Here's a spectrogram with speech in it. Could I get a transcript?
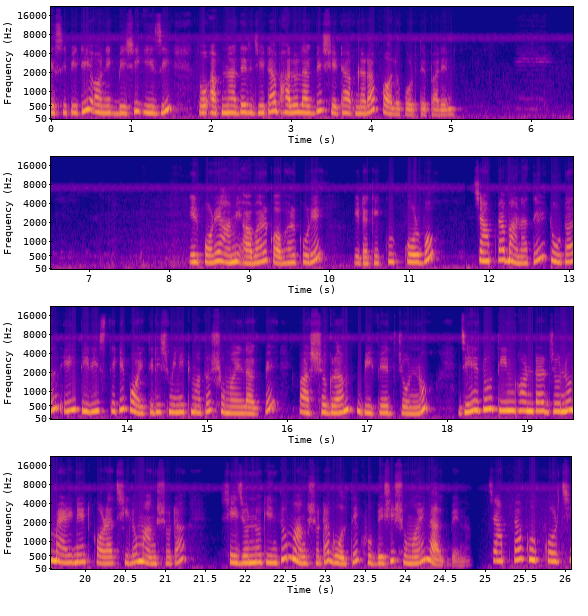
রেসিপিটি অনেক বেশি ইজি তো আপনাদের যেটা ভালো লাগবে সেটা আপনারা ফলো করতে পারেন। এরপরে আমি আবার কভার করে এটাকে কুক করব। চাপটা বানাতে টোটাল এই তিরিশ থেকে পঁয়ত্রিশ মিনিট মতো সময় লাগবে পাঁচশো গ্রাম বিফের জন্য। যেহেতু তিন ঘণ্টার জন্য ম্যারিনেট করা ছিল মাংসটা সেই জন্য কিন্তু মাংসটা গলতে খুব বেশি সময় লাগবে না। চাপটা কুক করছি,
